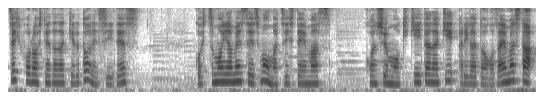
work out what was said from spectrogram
ぜひフォローしていただけると嬉しいです。ご質問やメッセージもお待ちしています。今週もお聴きいただきありがとうございました。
